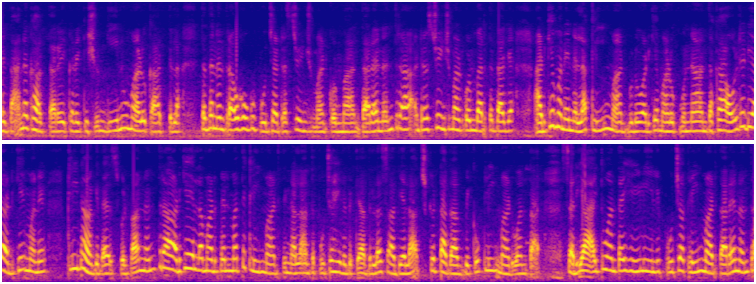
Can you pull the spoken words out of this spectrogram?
ನಿಧಾನಕ್ಕೆ ಹಾಕ್ತಾರೆ, ಈ ಕಡೆ ಕಿಶನ್ಗೆ ಏನೂ ಮಾಡೋಕ್ಕಾಗ್ತಿಲ್ಲ ತದನಂತರ ಹೋಗು, ಪೂಜಾ ಡ್ರೆಸ್ ಚೇಂಜ್ ಮಾಡ್ಕೊಂಡು ಬಾ ಅಂತಾರೆ. ನಂತರ ಡ್ರೆಸ್ ಚೇಂಜ್ ಮಾಡ್ಕೊಂಡು ಬರ್ತಿದ್ದಾಗೆ ಅಡುಗೆ ಮನೆಯನ್ನೆಲ್ಲ ಕ್ಲೀನ್ ಮಾಡಿಬಿಡು, ಅಡುಗೆ ಮಾಡೋಕೆ ಮುನ್ನ ಅಂತಕ ಆಲ್ರೆಡಿ ಅಡುಗೆ ಮನೆ ಕ್ಲೀನ್ ಆಗಿದೆ ಸ್ವಲ್ಪ. ನಂತರ ಅಡುಗೆ ಎಲ್ಲ ಮಾಡಿದ್ಮೇಲೆ ಮತ್ತೆ ಕ್ಲೀನ್ ಮಾಡ್ತೀನಲ್ಲ ಅಂತ ಪೂಜಾ ಹೇಳೋದಕ್ಕೆ ಅದೆಲ್ಲ ಸಾಧ್ಯ ಇಲ್ಲ. ಅಚ್ಚುಕಟ್ಟಾಗಿ ಆಗಬೇಕು ಕ್ಲೀನ್ ಮಾಡು ಅಂತ. ಸರಿ ಆಯಿತು ಅಂತ ಹೇಳಿ ಇಲ್ಲಿ ಪೂಜಾ ಕ್ಲೀನ್ ಮಾಡ್ತಾರೆ. ನಂತರ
